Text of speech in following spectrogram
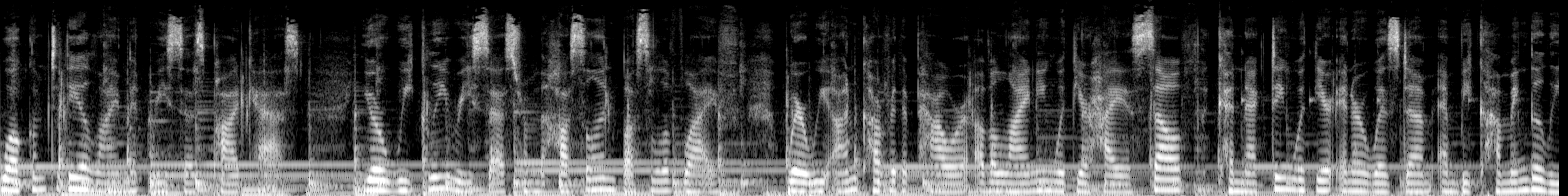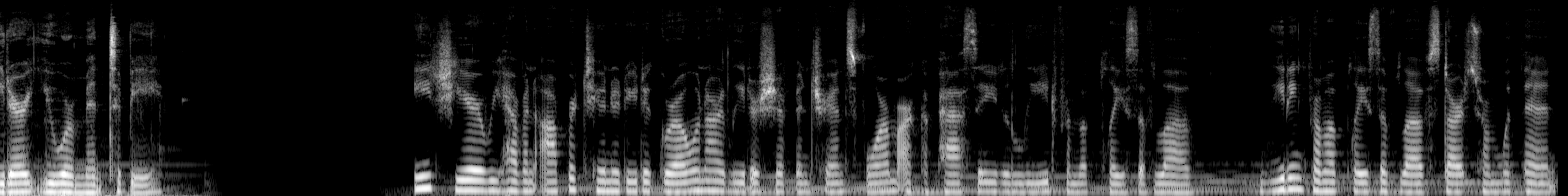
Welcome to the Alignment Recess Podcast, your weekly recess from the hustle and bustle of life, where we uncover the power of aligning with your highest self, connecting with your inner wisdom, and becoming the leader you were meant to be. Each year, we have an opportunity to grow in our leadership and transform our capacity to lead from a place of love. Leading from a place of love starts from within.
